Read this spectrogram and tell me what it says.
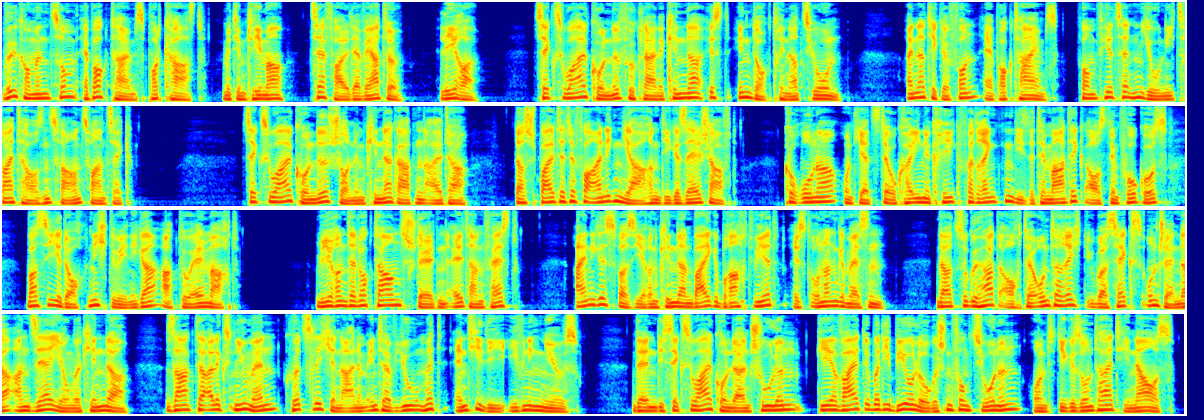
Willkommen zum Epoch Times Podcast mit dem Thema Zerfall der Werte. Lehrer. Sexualkunde für kleine Kinder ist Indoktrination. Ein Artikel von Epoch Times vom 14. Juni 2022. Sexualkunde schon im Kindergartenalter. Das spaltete vor einigen Jahren die Gesellschaft. Corona und jetzt der Ukraine-Krieg verdrängten diese Thematik aus dem Fokus, was sie jedoch nicht weniger aktuell macht. Während der Lockdowns stellten Eltern fest, Einiges, was ihren Kindern beigebracht wird, ist unangemessen. Dazu gehört auch der Unterricht über Sex und Gender an sehr junge Kinder, sagte Alex Newman kürzlich in einem Interview mit NTD Evening News. Denn die Sexualkunde an Schulen gehe weit über die biologischen Funktionen und die Gesundheit hinaus.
